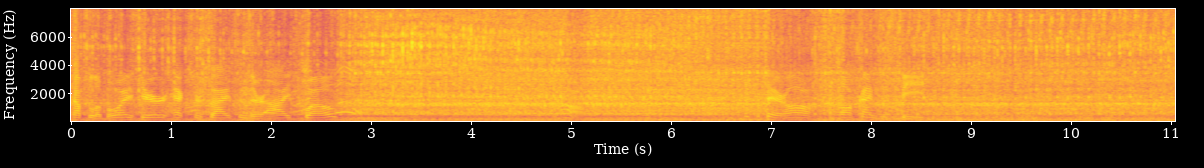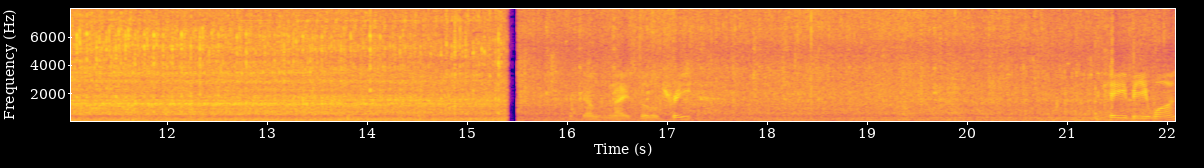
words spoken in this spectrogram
Couple of boys here exercising their I-12. Oh, look at there, all, all kinds of speed. Comes a nice little treat. The KB1.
